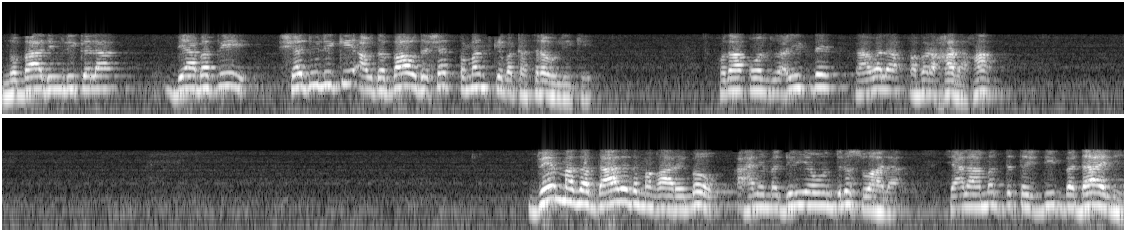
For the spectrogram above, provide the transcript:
نو با دی ولیکلا بیا به پی شد ولیکي او د با او د شد په منځ کې به کسره ولیکي خدا قول ضعیف دی دا ولا خبره خدا ها دویم مذهب دا د مغاربه اهل مدینه او اندلس والا چې علامت د تجدید بدایلی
